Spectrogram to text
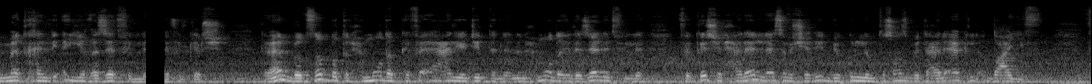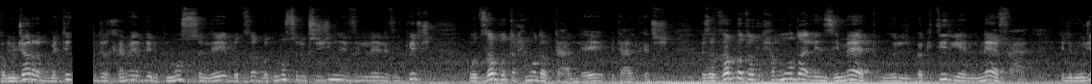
ما تخلي أي غازات في في الكرش تمام؟ بتظبط الحموضة بكفاءة عالية جدا لأن الحموضة إذا زادت في في الكرش الحلال للأسف الشديد بيكون الامتصاص بتاع الأكل ضعيف. فمجرد ما تدي الخميرة دي بتمص الايه بتمص الأكسجين اللي في الكرش وتظبط الحموضة بتاع الايه بتاع الكرش. إذا ظبطت الحموضة الإنزيمات والبكتيريا النافعة اللي موجودة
